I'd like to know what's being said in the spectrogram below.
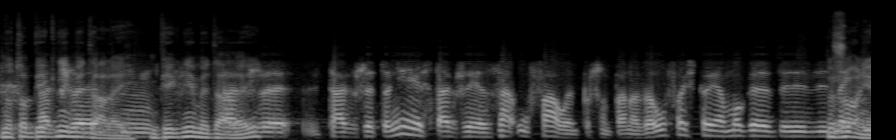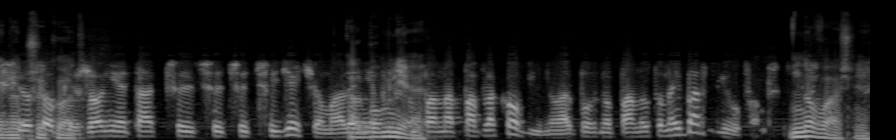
No to biegniemy także, dalej. Mm, biegniemy dalej. Także, także to nie jest tak, że ja zaufałem, proszę pana. Zaufać to ja mogę y, y, żonie na przykład. Osobie, żonie tak, czy, czy, czy, czy dzieciom, ale albo nie mnie. pana Pawlakowi. No albo no, panu to najbardziej ufam. No właśnie.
